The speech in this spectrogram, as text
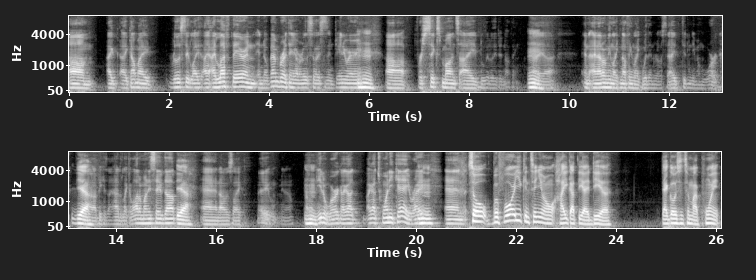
um, I, I got my real estate license. I, I left there in, in November. I think I got my real estate license in January. Mm-hmm. Uh, for six months, I literally did nothing. Mm. I, uh, and, and I don't mean like nothing like within real estate. I didn't even work. Yeah. Uh, because I had like a lot of money saved up. Yeah. And I was like, hey, I Mm-hmm. don't need to work. I got I got 20k, right? And So before you continue on how you got the idea, that goes into my point.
